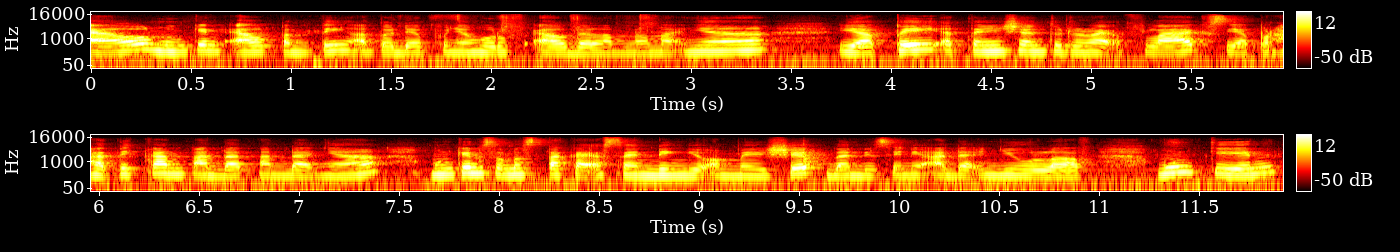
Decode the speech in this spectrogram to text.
L mungkin L penting atau dia punya huruf L dalam namanya. Ya, pay attention to the red flags. Ya, perhatikan tanda-tandanya. Mungkin semesta kayak sending you a message dan di sini ada new love. Mungkin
